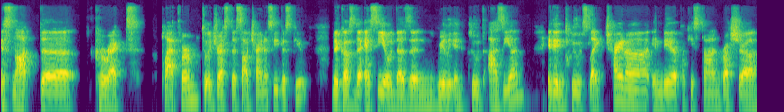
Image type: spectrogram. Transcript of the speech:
is not the correct platform to address the South China Sea dispute because the SCO doesn't really include ASEAN it includes like China, India, Pakistan, Russia,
